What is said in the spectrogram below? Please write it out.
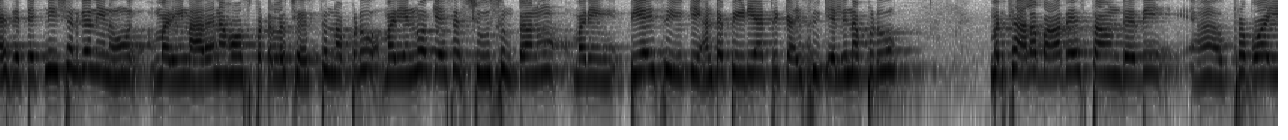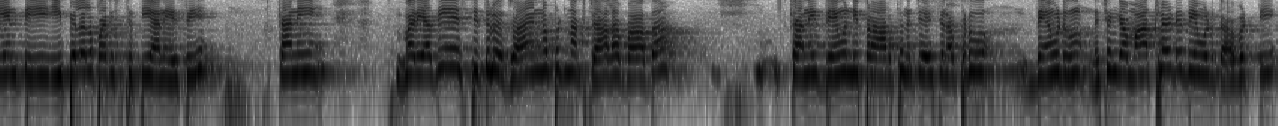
యాజ్ ఎ టెక్నీషియన్గా నేను మరి నారాయణ హాస్పిటల్లో చేస్తున్నప్పుడు మరి ఎన్నో కేసెస్ చూసుంటాను. మరి పిఐసియుకి అంటే పీడియాట్రిక్ ఐసీయూకి వెళ్ళినప్పుడు మరి చాలా బాధేస్తూ ఉండేది. ప్రభు ఏంటి ఈ పిల్లల పరిస్థితి అనేసి. కానీ మరి అదే స్థితిలో జాయిన్ అయినప్పుడు నాకు చాలా బాధ. కానీ దేవుణ్ణి ప్రార్థన చేసినప్పుడు దేవుడు నిజంగా మాట్లాడే దేవుడు కాబట్టి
